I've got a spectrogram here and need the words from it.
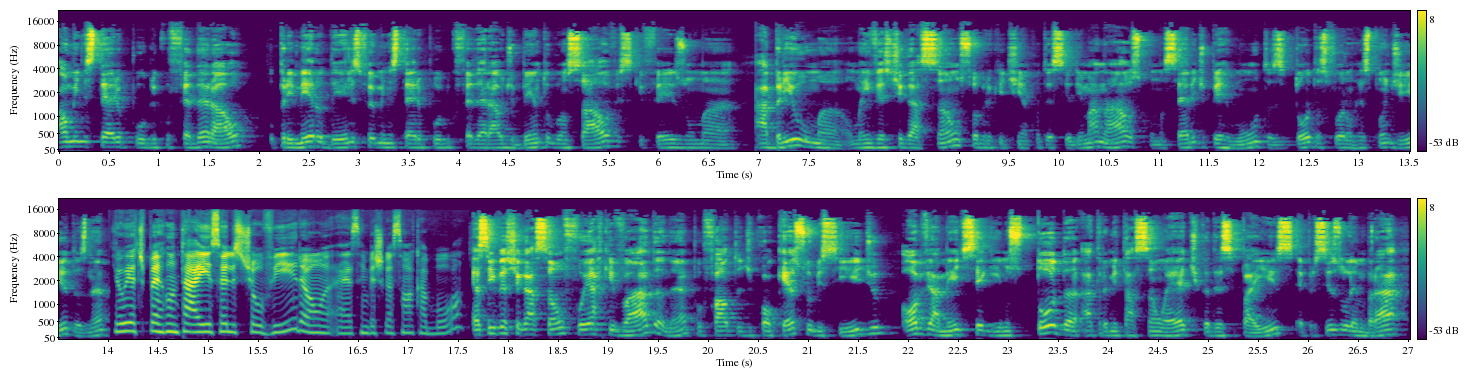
ao Ministério Público Federal o primeiro deles foi o Ministério Público Federal de Bento Gonçalves, que fez uma abriu uma, uma investigação sobre o que tinha acontecido em Manaus, com uma série de perguntas e todas foram respondidas, né? Eu ia te perguntar isso, eles te ouviram? Essa investigação acabou? Essa investigação foi arquivada, né, por falta de qualquer subsídio. Obviamente seguimos toda a tramitação ética desse país. É preciso lembrar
